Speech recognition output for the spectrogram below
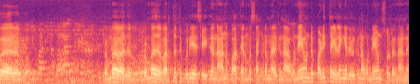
வேறு ரொம்ப ரொம்ப அது ரொம்ப வருத்தத்துக்குரிய செய்தி தான் நானும் பார்த்தேன். ரொம்ப சங்கடமாக இருக்குது நான் ஒன்றே ஒன்று படித்த இளைஞர்களுக்கு நான் ஒன்றே ஒன்று சொல்கிறேன் நான்.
